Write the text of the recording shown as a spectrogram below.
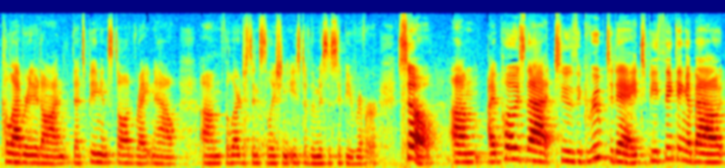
collaborated on that's being installed right now, um, the largest installation east of the Mississippi River. So um, I pose that to the group today to be thinking about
